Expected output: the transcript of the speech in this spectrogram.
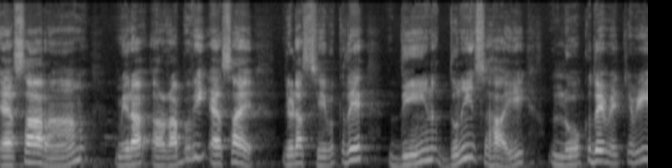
ਐਸਾ RAM ਮੇਰਾ ਰੱਬ ਵੀ ਐਸਾ ਹੈ ਜਿਹੜਾ ਸੇਵਕ ਦੇ ਦੀਨ, ਦੁਨੀ ਸਹਾਈ ਲੋਕ ਦੇ ਵਿੱਚ ਵੀ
